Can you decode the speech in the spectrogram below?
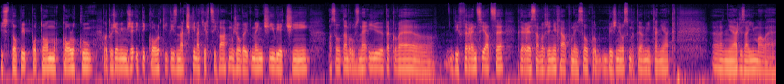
i stopy po tom kolku, protože vím, že i ty kolky, ty značky na těch cihlách můžou být menší, větší a jsou tam různé i takové eh, diferenciace, které samozřejmě chápu, nejsou pro běžného smrtelníka nějak Eh, nějak zajímavé.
